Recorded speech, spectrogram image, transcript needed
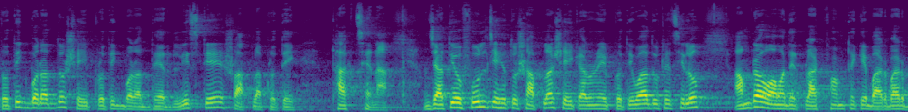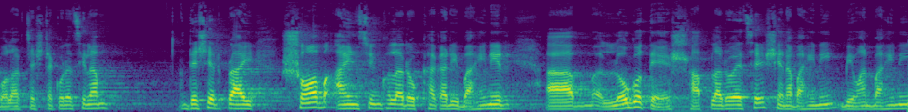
প্রতীক বরাদ্দ, সেই প্রতীক বরাদ্দের লিস্টে শাপলা প্রতীক থাকছে না। জাতীয় ফুল যেহেতু শাপলা, সেই কারণে প্রতিবাদ উঠেছিল। আমরাও আমাদের প্ল্যাটফর্ম থেকে বারবার বলার চেষ্টা করেছিলাম। দেশের প্রায় সব আইন শৃঙ্খলা রক্ষাকারী বাহিনীর লোগোতে শাপলা রয়েছে। সেনাবাহিনী বিমান বাহিনী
